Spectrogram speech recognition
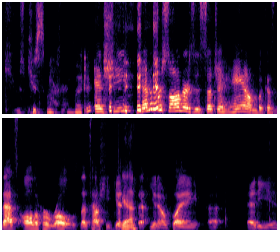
accuse me." Excuse of me murder?" murder. And she, Jennifer Saunders, is such a ham because that's all of her roles. That's how she gets, Yeah. that, you know, playing uh, Eddie in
